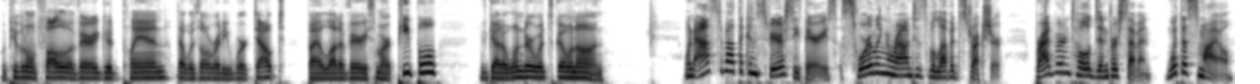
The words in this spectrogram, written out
when people don't follow a very good plan that was already worked out by a lot of very smart people. You've got to wonder what's going on. When asked about the conspiracy theories swirling around his beloved structure, Bradburn told Denver 7 with a smile.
